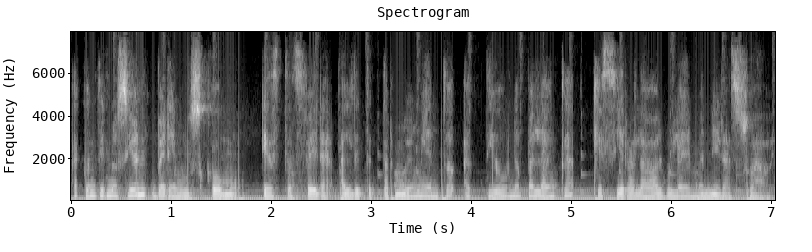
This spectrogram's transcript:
A continuación veremos cómo esta esfera al detectar movimiento activa una palanca que cierra la válvula de manera suave.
